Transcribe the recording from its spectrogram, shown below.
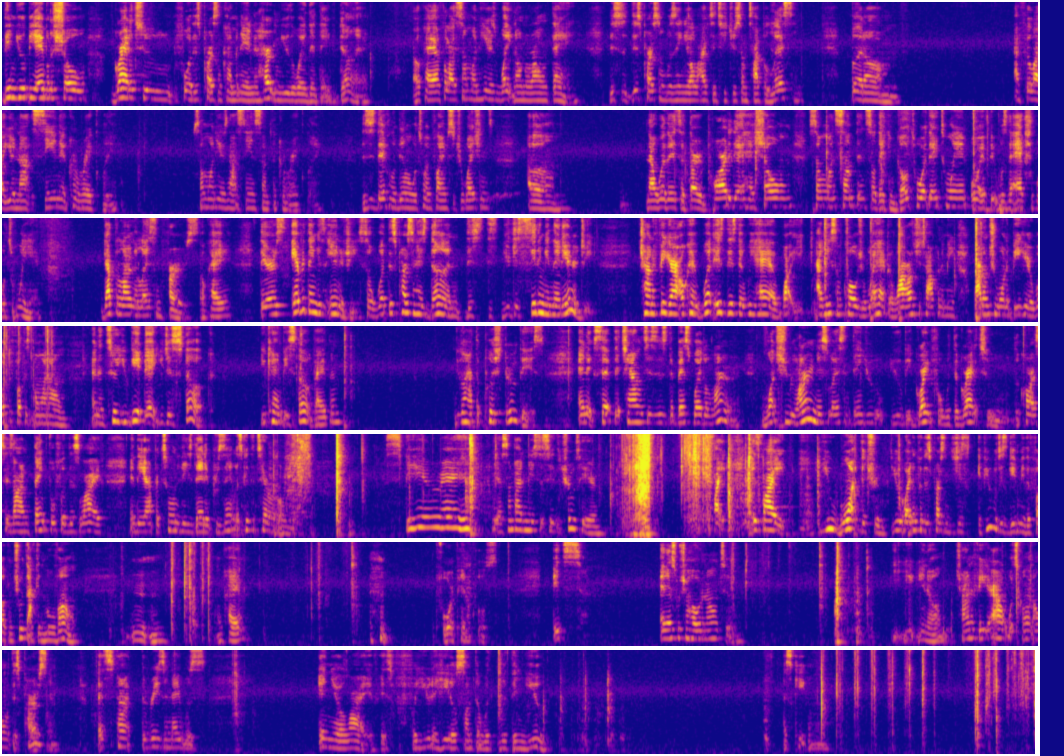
then you'll be able to show gratitude for this person coming in and hurting you the way that they've done. Okay, I feel like someone here is waiting on the wrong thing. This is this person was in your life to teach you some type of lesson. But um I feel like you're not seeing it correctly. Someone here is not seeing something correctly. This is definitely dealing with twin flame situations. Um, now, whether it's a third party that has shown someone something so they can go toward their twin, or if it was the actual twin. Got to learn the lesson first, okay? There's everything is energy. So what this person has done, this, this you're just sitting in that energy, trying to figure out, okay, what is this that we have? Why I need some closure. What happened? Why aren't you talking to me? Why don't you want to be here? What the fuck is going on? And until you get that, you just stuck. You can't be stuck, baby. You're going to have to push through this and accept that challenges is the best way to learn. Once you learn this lesson, then you, you'll be grateful with the gratitude. The card says, I'm thankful for this life and the opportunities that it presents. Let's get the tarot on Spirit. Yeah, somebody needs to see the truth here. It's like, it's like you want the truth. You're waiting for this person to just, if you would just give me the fucking truth, I can move on. Mm-mm. Okay. Four Pentacles. It's, and that's what you're holding on to. You, you know, trying to figure out what's going on with this person. That's not the reason they was in your life. It's for you to heal something with, within you. Let's keep going.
